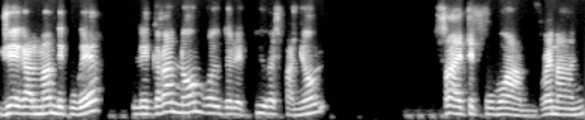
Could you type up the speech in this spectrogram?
J'ai également découvert le grand nombre de lectures espagnoles. Ça a été pour moi vraiment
